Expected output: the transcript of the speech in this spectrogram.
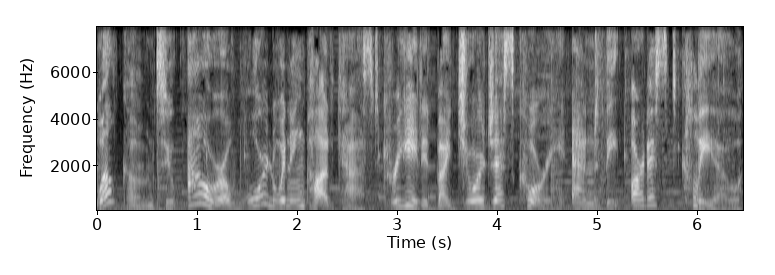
Welcome to our award winning podcast created by George S. Corey and the artist Cleo.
